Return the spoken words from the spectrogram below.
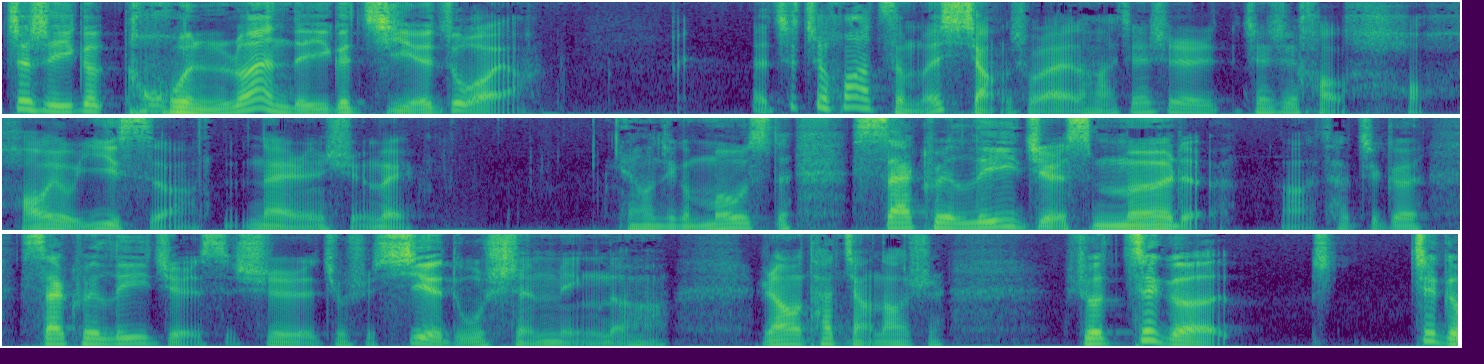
这是一个混乱的一个杰作呀！呃，这这话怎么想出来的哈？真是真是好好好有意思啊，耐人寻味。然后这个 most sacrilegious murder。啊，他这个 sacrilegious 是就是亵渎神明的哈，然后他讲到是说这个这个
